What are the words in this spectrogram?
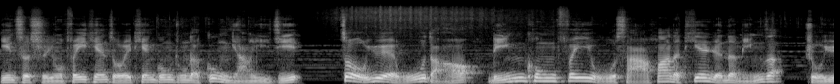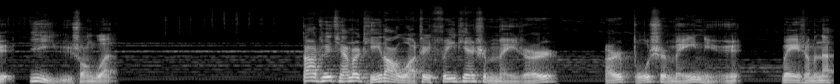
因此使用飞天作为天宫中的供养，以及奏乐舞蹈、凌空飞舞、撒花的天人的名字，属于一语双关。大锤前面提到过，这飞天是美人儿，而不是美女，为什么呢？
